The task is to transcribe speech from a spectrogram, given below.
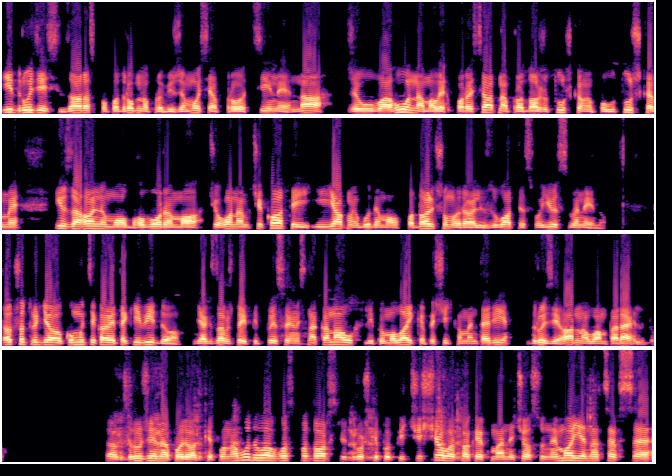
І, друзі, зараз поподробно пробіжимося про ціни на живу вагу, на малих поросят, на продажу тушками, полутушками. І в загальному обговоримо, чого нам чекати і як ми будемо в подальшому реалізувати свою свинину. Так що, друзі, кому цікаві такі відео, як завжди, підписуємось на канал, ліпимо лайки, пишіть коментарі. Друзі, гарного вам перегляду. Так, дружина порядки понаводила в господарстві, трошки попідчищала, так як в мене часу немає на це все.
